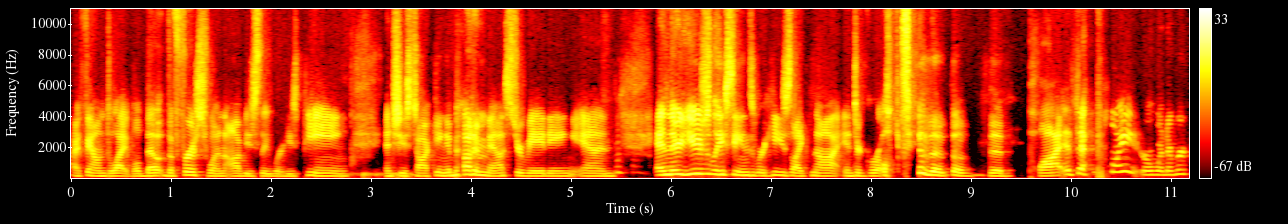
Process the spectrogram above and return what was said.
I found delightful. The, the first one, obviously, where he's peeing and she's talking about him masturbating, and and they're usually scenes where he's like not integral to the the, the plot at that point or whatever.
